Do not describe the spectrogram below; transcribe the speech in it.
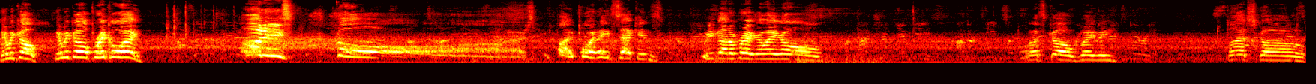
Here we go. Here we go. Breakaway. Honeys. Goal. 5.8 seconds. We got a breakaway goal. Let's go, baby. Let's go.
